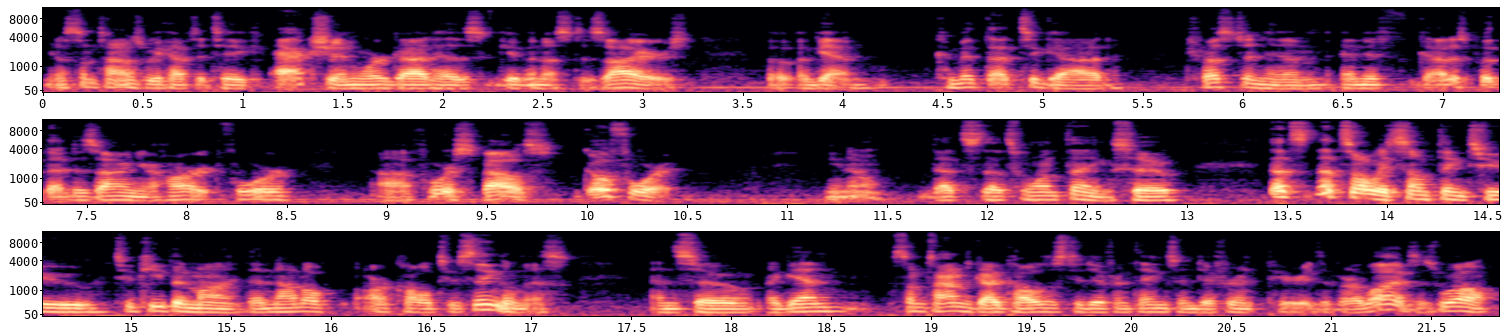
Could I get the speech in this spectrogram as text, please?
You know, sometimes we have to take action where God has given us desires. But again, commit that to God, trust in Him, and if God has put that desire in your heart for uh, for a spouse, go for it. You know, that's that's one thing. So that's that's always something to to keep in mind that not all are called to singleness. And so again, sometimes God calls us to different things in different periods of our lives as well.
